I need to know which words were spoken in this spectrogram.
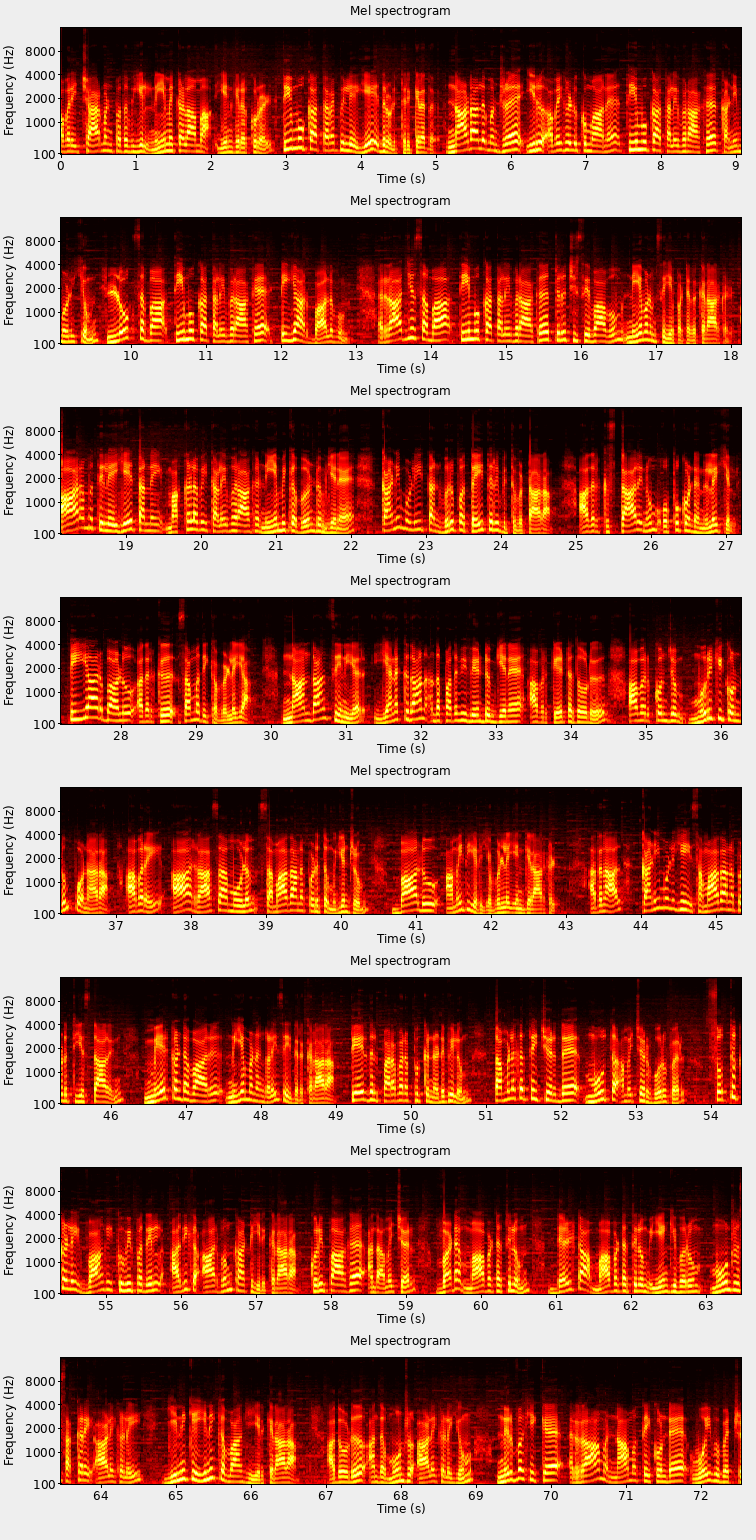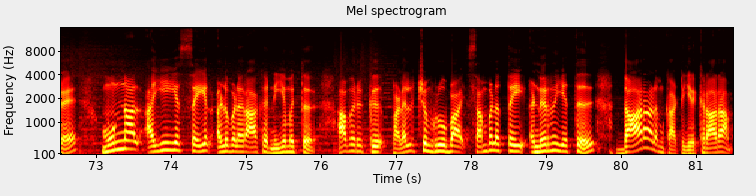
அவரை சேர்மன் பதவியில் நியமிக்கலாமா என்கிற குரல் திமுக தரப்பிலேயே எதிரொலித்திருக்கிறது. நாடாளுமன்ற இரு அவைகளுக்குமான திமுக தலைவராக கனிமொழியும் லோக்சபா திமுக தலைவராக டி ஆர் பாலுவும் ராஜ்யசபா திமுக தலைவராக திருச்சி சிவாவும் நியமனம் செய்யப்பட்டிருக்கிறார்கள். ஆரம்பத்திலேயே தன்னை மக்களவை தலைவராக நியமிக்க வேண்டும் என கனிமொழி தன் விருப்பத்தை தெரிவித்து விட்டாராம் அதற்கு ஸ்டாலினும் ஒப்புக்கொண்ட நிலையில் டி ஆர் பாலு அதற்கு சம்மதிக்கவில்லை. இல்லையா? நான் தான் சீனியர் எனக்கு தான் அந்த பதவி வேண்டும் என அவர் கேட்டதோடு அவர் கொஞ்சம் முறுக்கி கொண்டும் போனாராம். அவரை ஆ. ராசா மூலம் சமாதானப்படுத்த முயன்றும் பாலு அமைதியடையவில்லை என்கிறார்கள். அதனால் கனிமொழியை சமாதானப்படுத்திய ஸ்டாலின் மேற்கண்டவாறு நியமனங்களை செய்திருக்கிறாராம். தேர்தல் பரபரப்புக்கு நடுவிலும் தமிழகத்தைச் சேர்ந்த மூத்த அமைச்சர் ஒருவர் சொத்துக்களை வாங்கி குவிப்பதில் அதிக ஆர்வம் காட்டியிருக்கிறாராம். குறிப்பாக அந்த அமைச்சர் வட மாவட்டத்திலும் டெல்டா மாவட்டத்திலும் இயங்கி வரும் மூன்று சர்க்கரை ஆலைகளை இனிக்க இனிக்க வாங்கி இருக்கிறாராம் அதோடு அந்த மூன்று ஆலைகளையும் நிர்வகிக்க ராம நாமத்தை கொண்ட ஓய்வு பெற்ற முன்னாள் ஐஏஎஸ் செயல் அலுவலராக நியமித்து அவருக்கு பல லட்சம் ரூபாய் சம்பளத்தை நிர்ணயித்து தாராளம் காட்டியிருக்கிறாராம்.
